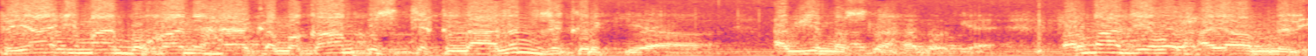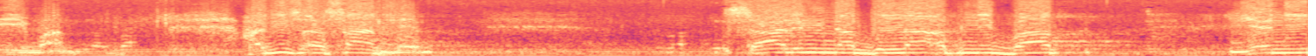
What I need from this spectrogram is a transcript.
تو یہاں ایمان بخار نے حیا کا مقام استقلالن ذکر کیا۔ اب یہ مسئلہ حل ہو گیا ہے۔ فرما دیا وہ حیا من المان حدیث آسان ہے۔ سالم عبداللہ اپنی باپ یعنی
